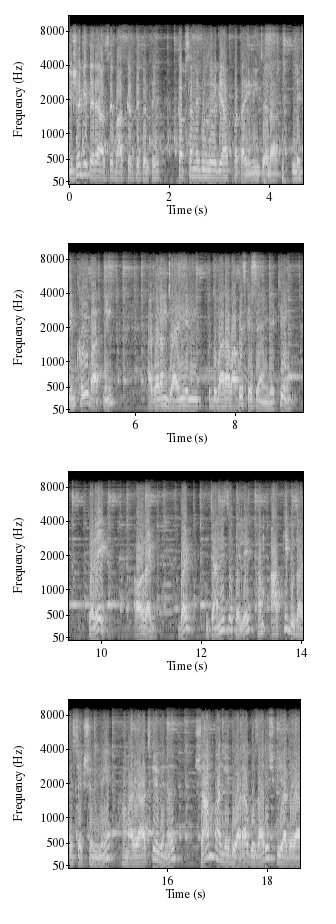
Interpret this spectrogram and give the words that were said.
हमेशा की तरह आज से बात करते करते कब समय गुजर गया पता ही नहीं चला। लेकिन कोई बात नहीं, अगर हम जाएँगे नहीं तो दोबारा वापस कैसे आएँगे? क्यों? करेक्ट और राइट बट जाने से पहले हम आपकी गुजारिश सेक्शन में हमारे आज के विनर श्याम पांडे द्वारा गुजारिश किया गया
